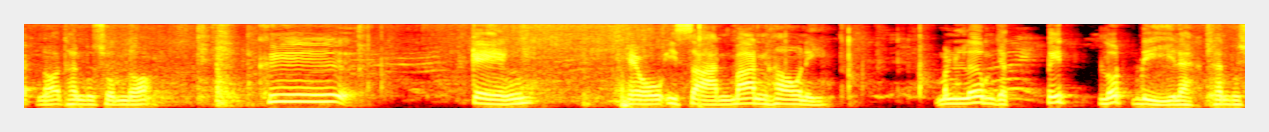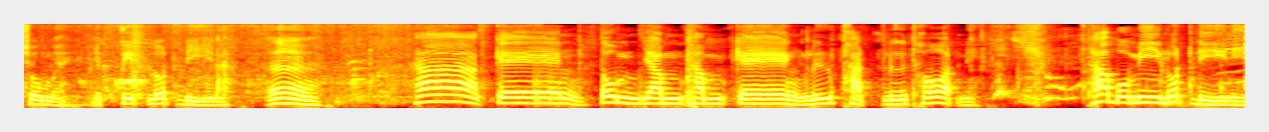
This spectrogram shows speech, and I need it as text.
บๆเนาะท่านผู้ชมเนาะคือแกงแถวอีสานบ้านเฮานี่ มันเริ่มจะติดรสดีแหละท่านผู้ชมเอ้ยอยากติดรสดีนะเออถ้าแกงต้มยำทำแกงหรือผัดหรือทอดนี่ ถ้าบ่มีรสดีนี่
